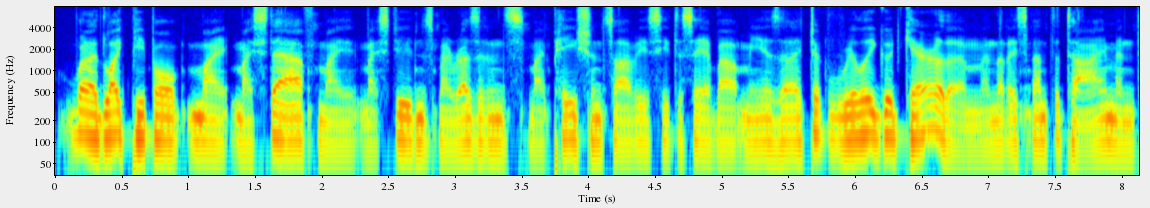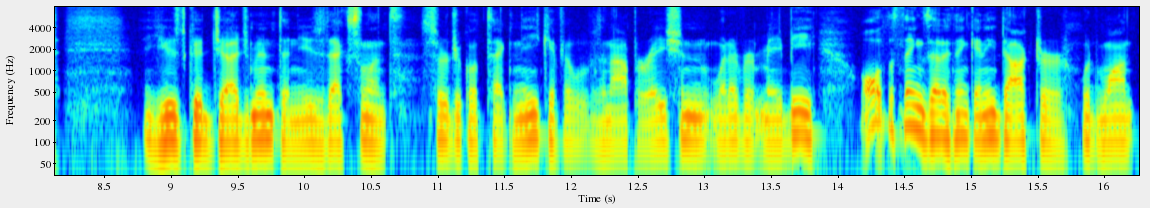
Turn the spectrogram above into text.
what I'd like people, my my staff, my my students, my residents, my patients, obviously, to say about me is that I took really good care of them and that I spent the time and used good judgment and used excellent surgical technique if it was an operation, whatever it may be. All the things that I think any doctor would want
